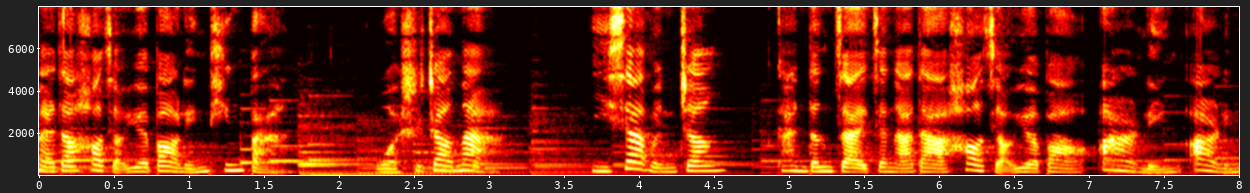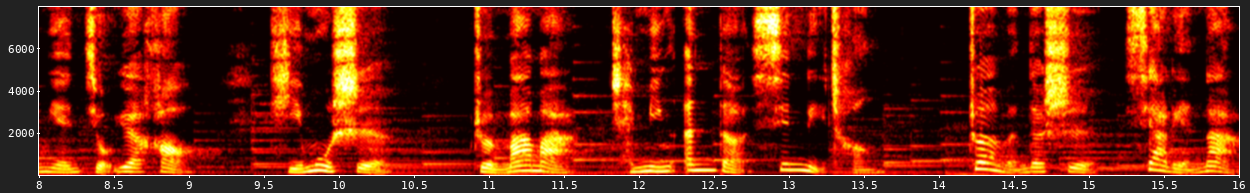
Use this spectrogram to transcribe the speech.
来到《号角月报》聆听版，我是赵娜。以下文章刊登在加拿大《号角月报》二零二零年九月号，题目是《准妈妈陈明恩的心里程》，撰文的是夏莲娜。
